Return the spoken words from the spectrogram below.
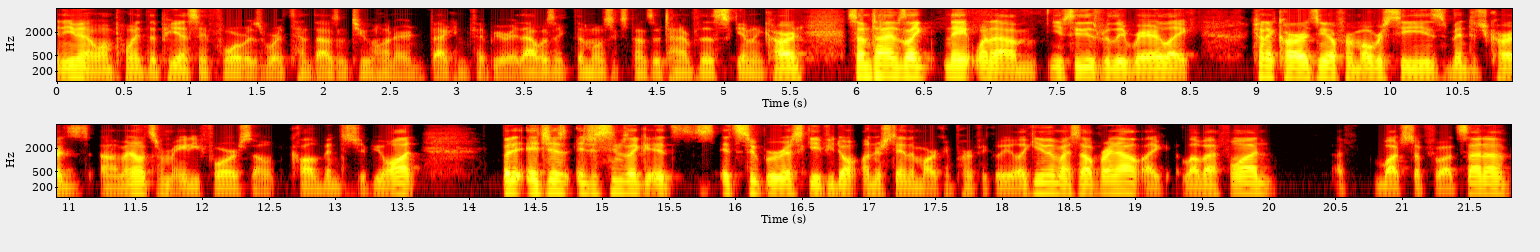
and even at one point the psa 4 was worth 10200 back in february. That was like the most expensive time for this given card. Sometimes like nate when um you see these really rare like kind of cards, you know, from overseas, vintage cards. Um, I know it's from '84, so call it vintage if you want. But it, it just it just seems like it's it's super risky if you don't understand the market perfectly. Like even myself right now, like love F1. I've watched stuff about Senna.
